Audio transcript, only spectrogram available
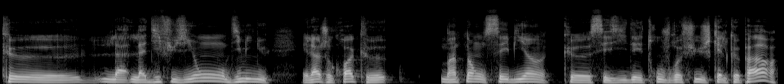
que la, diffusion diminue. Et là, je crois que maintenant, on sait bien que ces idées trouvent refuge quelque part,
